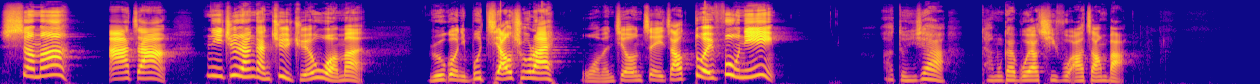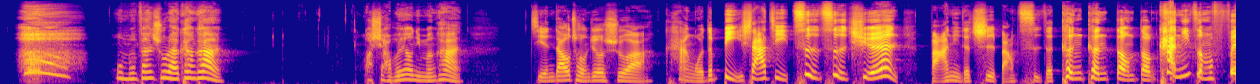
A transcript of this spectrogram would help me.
什么？阿张，你居然敢拒绝我们？如果你不交出来，我们就用这一招对付你。啊，等一下，他们该不会要欺负阿张吧？啊 我们翻书来看看。哇，小朋友，你们看，剪刀虫就说啊，看我的必杀技刺刺拳，把你的翅膀刺得坑坑洞洞，看你怎么飞！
